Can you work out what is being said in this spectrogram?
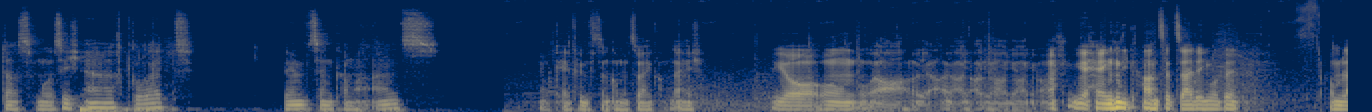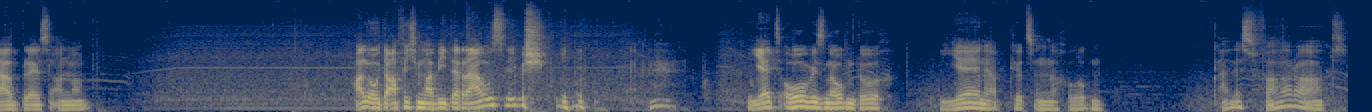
Das muss ich auch. Gut. 15,1. Okay, 15,2 kommt eigentlich. Ja, und ja, ja, ja, ja, ja, ja. Wir hängen die ganze Zeit irgendwo den, vom Laubbläser an, Mann. Hallo, darf ich mal wieder raus, liebes Spiel? Jetzt, oh, wir sind oben durch. Yeah, eine Abkürzung nach oben. Geiles Fahrrad.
